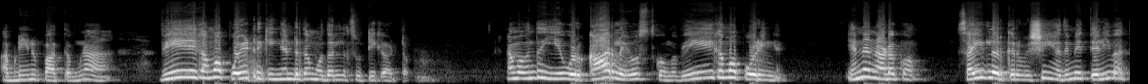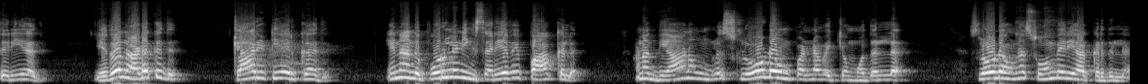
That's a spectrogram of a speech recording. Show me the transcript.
அப்படின்னு பார்த்தோம்னா வேகமா போயிட்டு இருக்கீங்கன்றத முதல்ல சுட்டி காட்டும் நம்ம வந்து ஒரு கார்ல யோசித்துக்கோங்க வேகமா போறீங்க. என்ன நடக்கும்? சைடில் இருக்கிற விஷயம் எதுவுமே தெளிவா தெரியாது. ஏதோ நடக்குது. கிளாரிட்டியே இருக்காது. ஏன்னா அந்த பொருளை நீங்க சரியாவே பார்க்கல. ஆனா தியானம் உங்களை ஸ்லோ டவுன் பண்ண வைக்கும் முதல்ல. ஸ்லோ டவுன்னா சோம்பேறி ஆக்குறது இல்லை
